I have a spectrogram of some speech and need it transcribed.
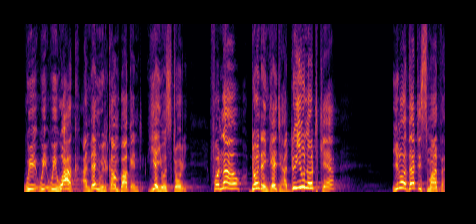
We, we, we work and then we'll come back and hear your story. For now, don't engage her. Do you not care? You know, that is Martha.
